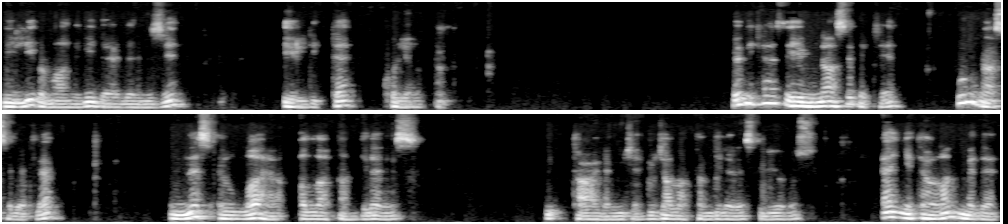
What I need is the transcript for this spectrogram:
milli ve manevi değerlerimizi birlikte koruyalım. Ve bir hazihi münasebeti, bu münasebetle nes'ellaha Allah'tan dileriz. Teala yüce, yüce Allah'tan dileriz, diliyoruz. En yetegammede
